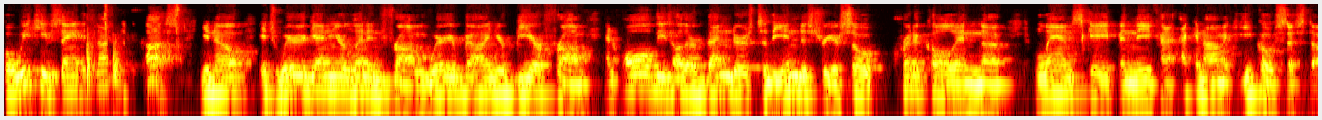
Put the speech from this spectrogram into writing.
But we keep saying it's not just us, you know, it's where you're getting your linen from, where you're buying your beer from, and all these other vendors to the industry are so critical in the landscape and the kind of economic ecosystem.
